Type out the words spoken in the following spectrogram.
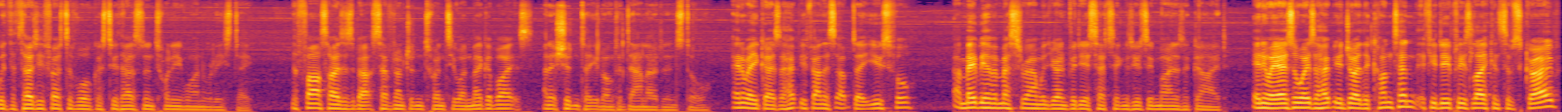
with the 31st of August 2021 release date. The file size is about 721 megabytes, and it shouldn't take you long to download and install. Anyway guys, I hope you found this update useful, and maybe have a mess around with your NVIDIA settings using mine as a guide. Anyway, as always, I hope you enjoyed the content. If you do, please like and subscribe.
